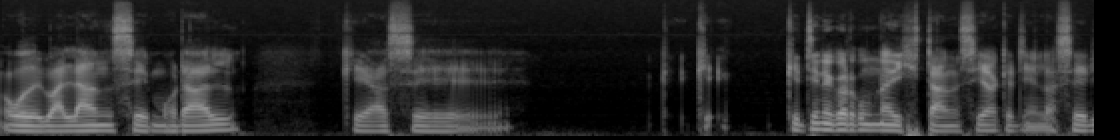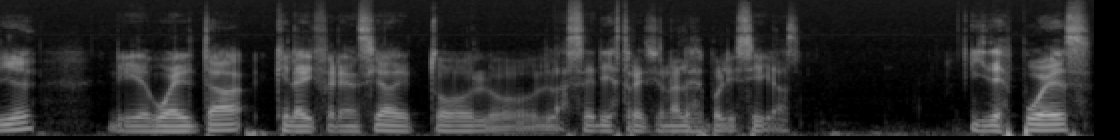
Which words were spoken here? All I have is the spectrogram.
o de balance moral que hace. Que, que tiene que ver con una distancia que tiene la serie y de vuelta que la diferencia de todas las series tradicionales de policías. Y después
